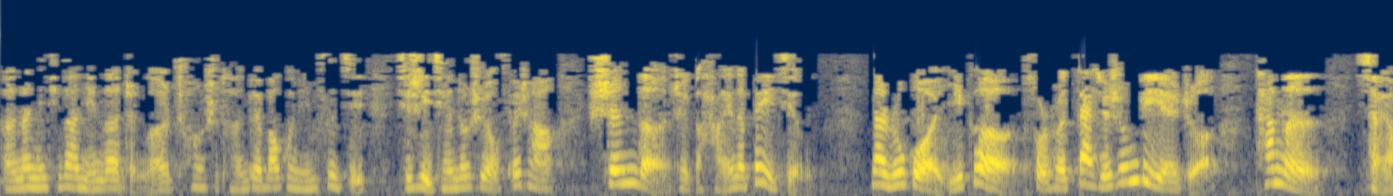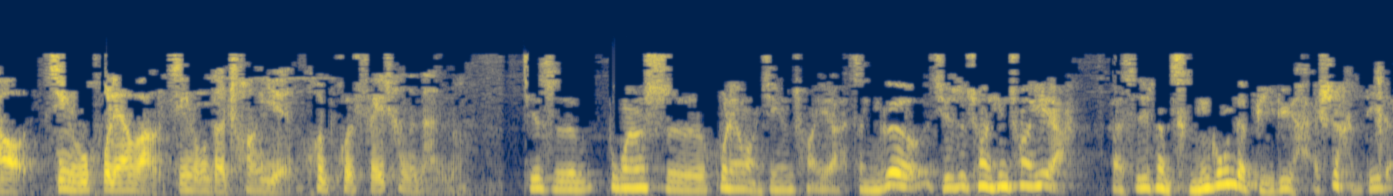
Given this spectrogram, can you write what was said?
呃，那您提到您的整个创始团队，包括您自己，其实以前都是有非常深的这个行业的背景。那如果一个或者说大学生毕业者，他们想要进入互联网金融的创业，会不会非常的难呢？其实不光是互联网金融创业啊，整个其实创新创业啊。啊，实际上成功的比率还是很低的。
